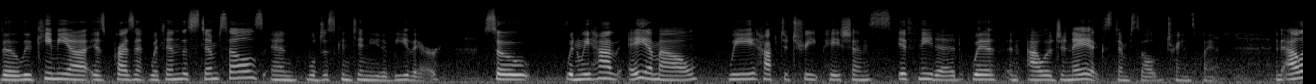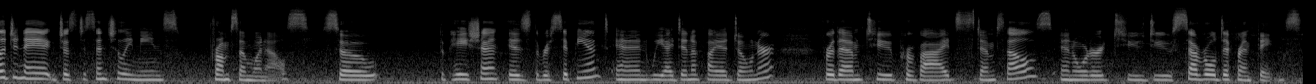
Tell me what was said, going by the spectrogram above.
The leukemia is present within the stem cells and will just continue to be there. So, when we have AML, we have to treat patients, if needed, with an allogeneic stem cell transplant. An allogeneic just essentially means from someone else. So the patient is the recipient, and we identify a donor for them to provide stem cells in order to do several different things.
